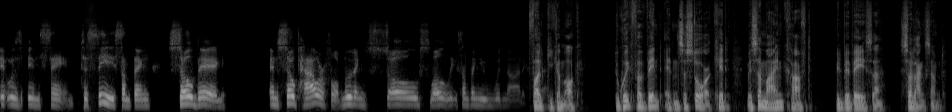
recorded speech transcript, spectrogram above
it was insane to see something so big and so powerful moving so slowly. Something you would not. Expect. Folk gik amok. Du kunne ikke forvente, at en så stor raket med så meget kraft ville bevæge sig så langsomt.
